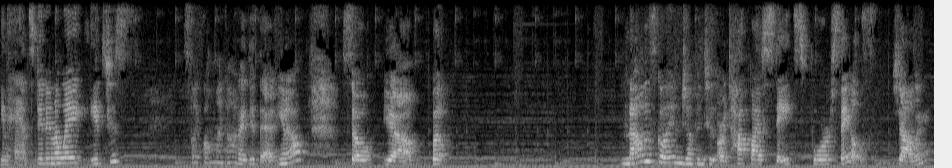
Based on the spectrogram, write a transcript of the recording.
enhanced it in a way it just it's like oh my god i did that you know? So yeah but now let's go ahead and jump into our top five states for sales shall we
